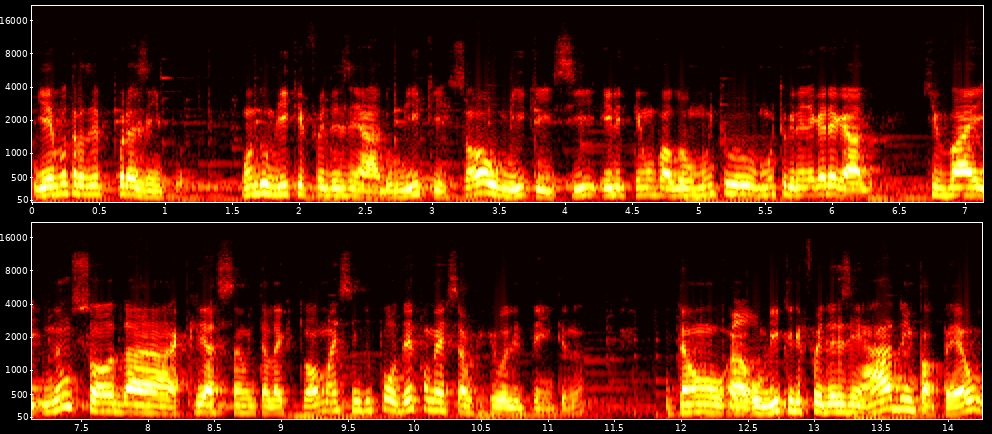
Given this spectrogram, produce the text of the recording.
E aí eu vou trazer, por exemplo, quando o Mickey foi desenhado, o Mickey, só o Mickey em si, ele tem um valor muito, muito grande agregado que vai não só da criação intelectual, mas sim do poder comercial que ali tem, entendeu? Então, o Mickey ele foi desenhado em papel,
